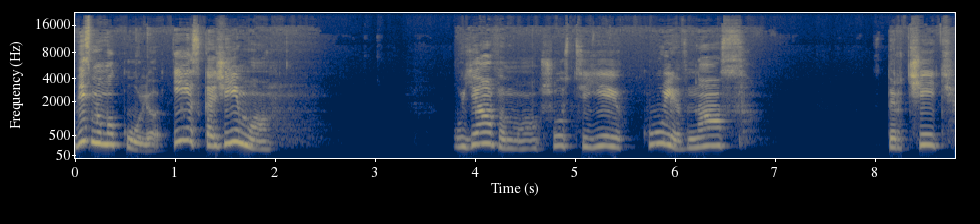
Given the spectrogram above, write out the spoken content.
Візьмемо кулю і, скажімо, уявимо, що з цієї кулі в нас терчить.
